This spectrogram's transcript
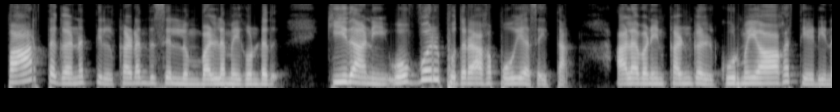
பார்த்த கணத்தில் கடந்து செல்லும் வல்லமை கொண்டது. கீதானி ஒவ்வொரு புதராக போய் அசைத்தான். அளவனின் கண்கள் கூர்மையாக தேடின.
